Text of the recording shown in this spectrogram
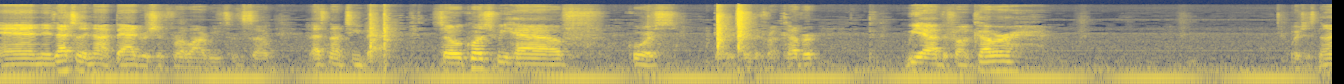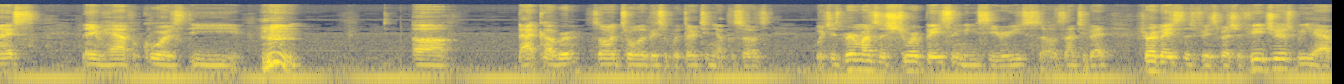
and it's actually not bad version for a lot of reasons. So that's not too bad. So of course we have, of course, the front cover. We have the front cover which is nice. Then we have, of course, the uh, back cover. So on total, basically with 13 episodes, which is very much a short basic mini-series, so it's not too bad. Short basis for special features. We have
